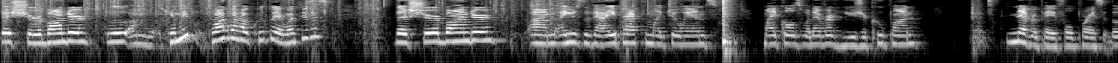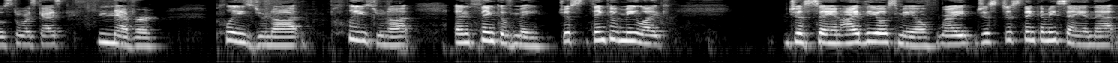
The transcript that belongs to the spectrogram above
the Surebonder glue. Um, can we talk about how quickly I went through this? The Surebonder. Um, I use the value pack from like Joann's, Michael's, whatever. Use your coupon. Never pay full price at those stores, guys. Never. Please do not. Please do not. And think of me. Just think of me like just saying I Dios mío, right? Just just think of me saying that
